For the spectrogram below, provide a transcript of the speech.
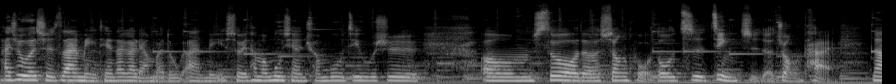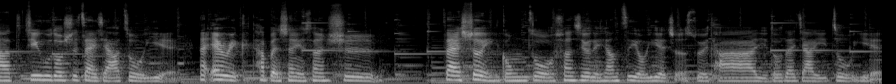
还是维持在每天大概两百多个案例，所以他们目前全部几乎是，嗯，所有的生活都是静止的状态，那几乎都是在家作业。那 Eric 他本身也算是。在摄影工作算是有点像自由业者，所以他也都在家里作业。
